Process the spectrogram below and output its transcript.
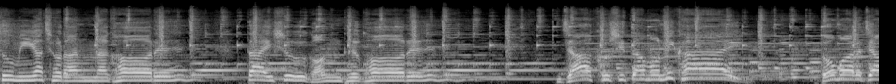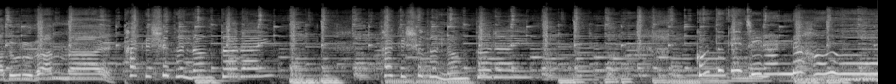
তুমি আছো রান্নাঘরে তাই সুগন্ধে ভরে। যা খুশি তেমনই খাই তোমার জাদুর রান্নায়। থাকে শুধু লং তরাই থাকে শুধু লং তরাই। কত কেজি রান্না হয়?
